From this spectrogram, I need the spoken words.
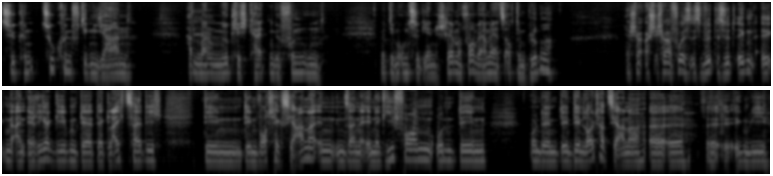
zukünftigen Jahren hat man ja. Möglichkeiten gefunden, mit dem umzugehen. Stell dir mal vor, wir haben ja jetzt auch den Blubber. Ja, stell, stell mal vor, es, wird, es wird irgendeinen Erreger geben, der, der gleichzeitig den, den Vortexianer in, in seiner Energieform und den, und den, den, den Leutatianer äh, äh, irgendwie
